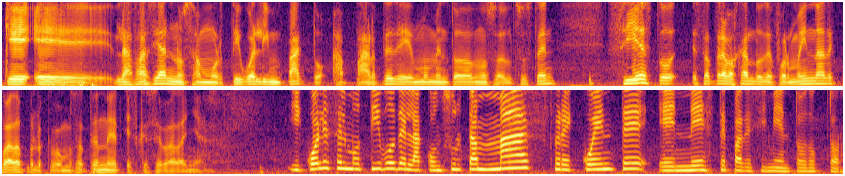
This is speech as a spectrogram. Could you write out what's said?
que eh, la fascia nos amortigua el impacto, aparte de un momento darnos el sostén. Si esto está trabajando de forma inadecuada, pues lo que vamos a tener es que se va a dañar. ¿Y cuál es el motivo de la consulta más frecuente en este padecimiento, doctor?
